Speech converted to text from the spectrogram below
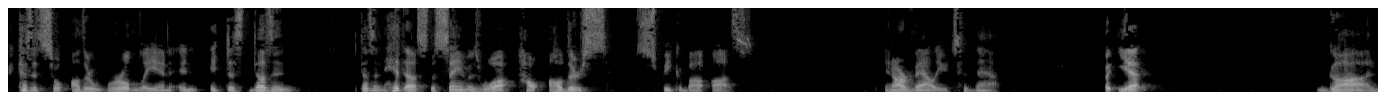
because it's so otherworldly and, and it just doesn't, doesn't hit us the same as what, how others speak about us and our value to them. But yet, God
